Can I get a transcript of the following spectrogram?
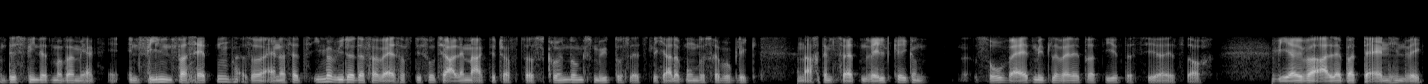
Und das findet man bei Merkel in vielen Facetten. Also einerseits immer wieder der Verweis auf die soziale Marktwirtschaft als Gründungsmythos letztlich aller Bundesrepublik nach dem Zweiten Weltkrieg und so weit mittlerweile tradiert, dass sie ja jetzt auch wer über alle Parteien hinweg,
